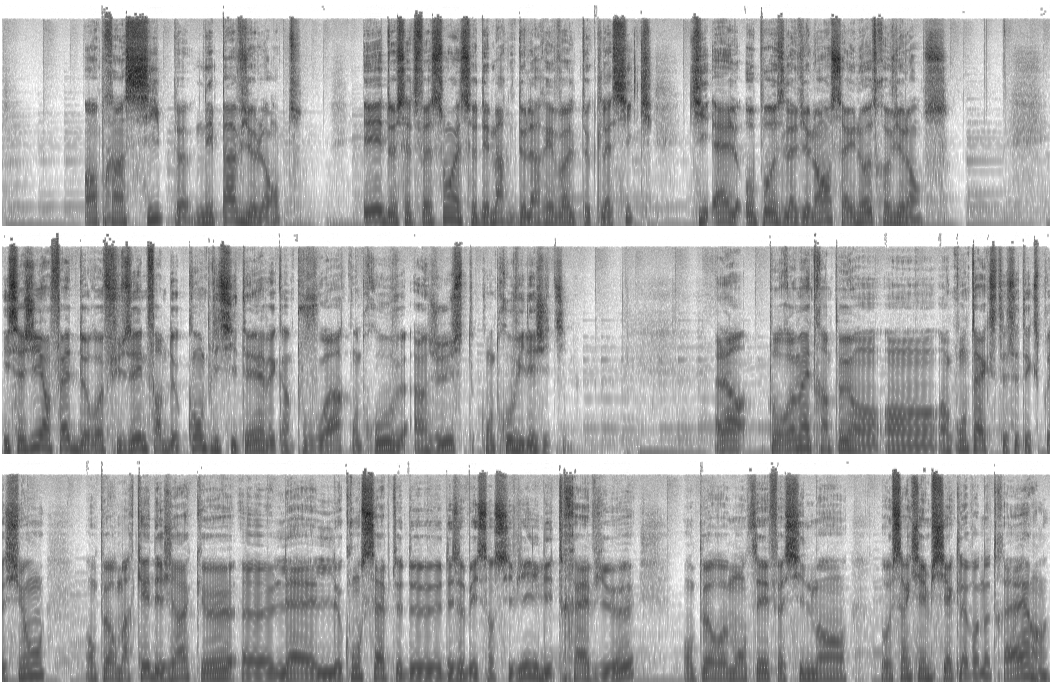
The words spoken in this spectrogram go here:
en principe, n'est pas violente, et de cette façon, elle se démarque de la révolte classique qui, elle, oppose la violence à une autre violence. Il s'agit en fait de refuser une forme de complicité avec un pouvoir qu'on trouve injuste, qu'on trouve illégitime. Alors, pour remettre un peu en, contexte cette expression, on peut remarquer déjà que euh, le concept de désobéissance civile, il est très vieux. On peut remonter facilement au 5e siècle avant notre ère,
